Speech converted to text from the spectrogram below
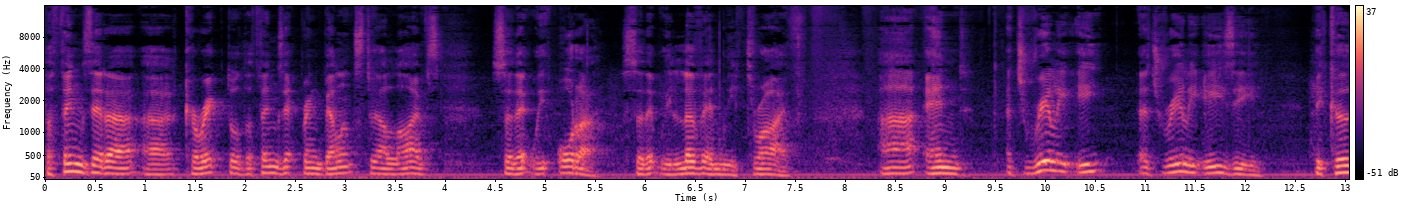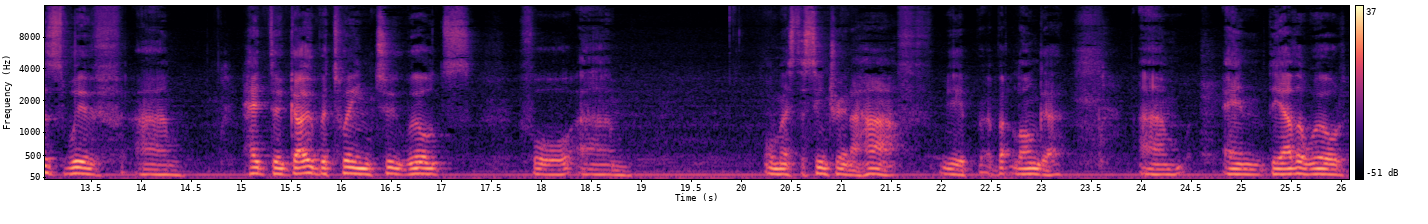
the things that are correct or the things that bring balance to our lives so that we order, so that we live and we thrive. Uh, and it's really e- it's really easy because we've um, had to go between two worlds for um, almost a century and a half, yeah, a bit longer. Um, and the other world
